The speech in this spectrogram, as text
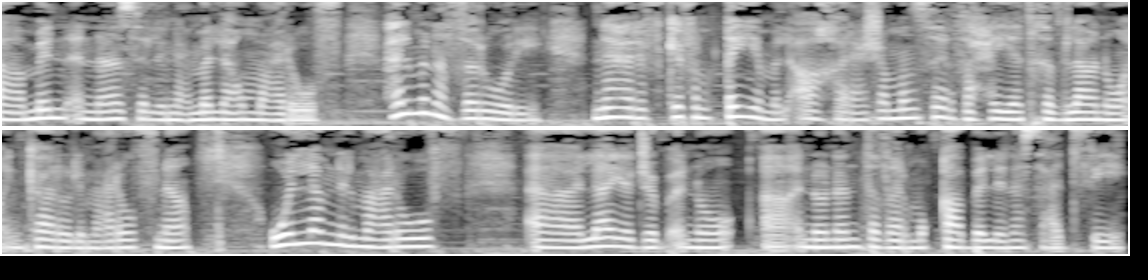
آه، من الناس اللي نعمل لهم معروف؟ هل من الضروري نعرف كيف نقيم الآخر عشان ما نصير ضحية خذلانه وإنكاره لمعروفنا؟ ولا من المعروف آه، لا يجب أنه آه، أنه ننتظر مقابل لنسعد فيه؟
